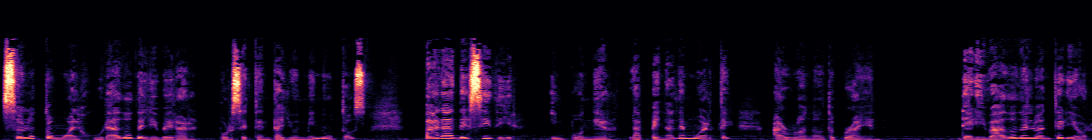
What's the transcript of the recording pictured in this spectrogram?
solo tomó al jurado deliberar por 71 minutos para decidir imponer la pena de muerte a Ronald O'Brien. Derivado de lo anterior,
